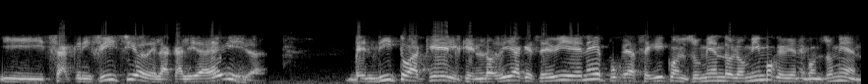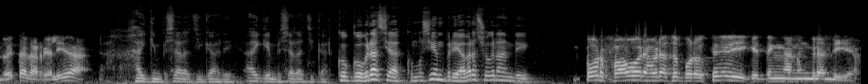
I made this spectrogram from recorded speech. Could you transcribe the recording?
y sacrificio de la calidad de vida. Bendito aquel que en los días que se viene pueda seguir consumiendo lo mismo que viene consumiendo. Esta es la realidad. Hay que empezar a achicar, ¿eh? hay que empezar a achicar. Coco, gracias, como siempre, abrazo grande. Por favor, abrazo por ustedes y que tengan un gran día.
